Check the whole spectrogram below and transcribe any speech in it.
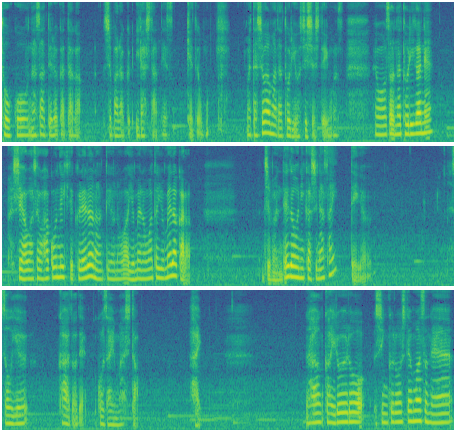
投稿をなさってる方がしばらくいらしたんですけども。私はまだ鳥を死守しています。でもそんな鳥がね幸せを運んできてくれるなんていうのは夢のまた夢だから。自分でどうにかしなさいっていうそういうカードでございました。はい。なんかいろいろシンクロしてますね。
